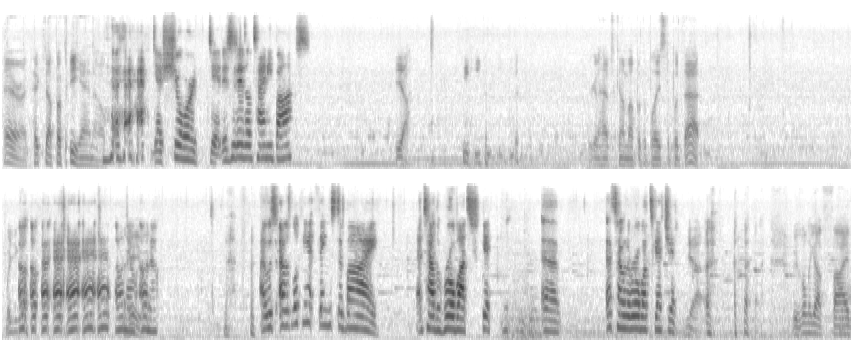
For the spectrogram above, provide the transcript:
There, I picked up a piano. you sure did. Is it in a tiny box? Yeah. We're gonna have to come up with a place to put that. Where'd Oh, you go? oh, oh, oh, oh, oh, oh no, oh no. I was I was looking at things to buy. That's how the robots get. Uh, that's how the robots get you. Yeah. We've only got five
